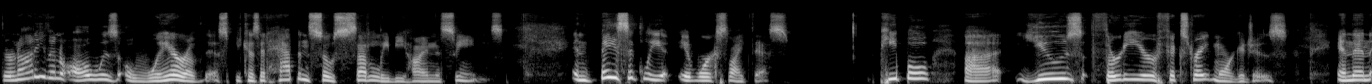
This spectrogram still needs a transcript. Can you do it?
They're not even always aware of this because it happens so subtly behind the scenes. And basically, it, works like this people uh, use 30 year fixed rate mortgages. And then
